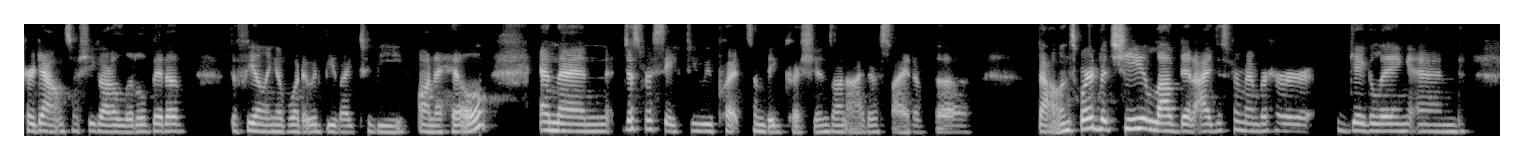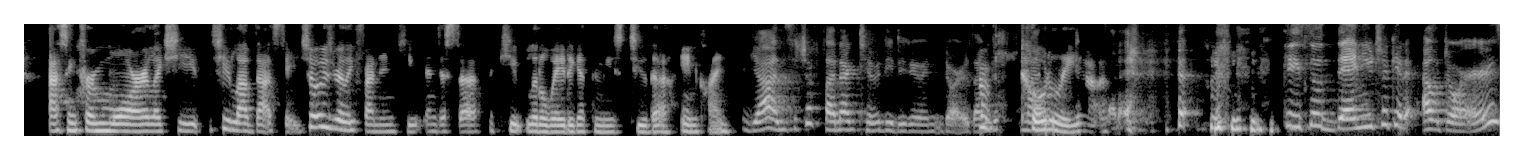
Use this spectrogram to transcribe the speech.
her down so she got a little bit of the feeling of what it would be like to be on a hill. And then just for safety, we put some big cushions on either side of the balance board, but she loved it. I just remember her giggling and asking for more like she she loved that stage. So it was really fun and cute and just a, a, cute little way to get them used to the incline. Yeah and such a fun activity to do indoors. I'm oh, just totally yeah. okay so then you took it outdoors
